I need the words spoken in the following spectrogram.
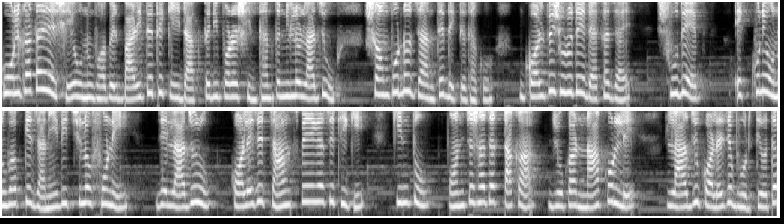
কলকাতায় এসে অনুভবের বাড়িতে থেকেই ডাক্তারি পড়ার সিদ্ধান্ত নিল লাজু। সম্পূর্ণ জানতে দেখতে থাকো। গল্পে শুরুতেই দেখা যায়, সুদেব এক্ষুনি অনুভবকে জানিয়ে দিচ্ছিল ফোনেই যে লাজু কলেজে চান্স পেয়ে গেছে ঠিকই, কিন্তু পঞ্চাশ হাজার টাকা জোগাড় না করলে লাজু কলেজে ভর্তি হতে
